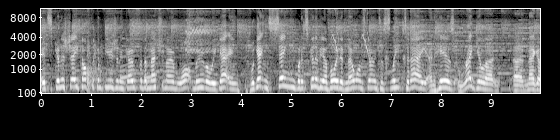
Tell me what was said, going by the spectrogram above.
It's gonna shake off the confusion and go for the metronome. What move are we getting? We're getting Sing, but it's gonna be avoided. No one's going to sleep today. And here's regular uh, Mega uh,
